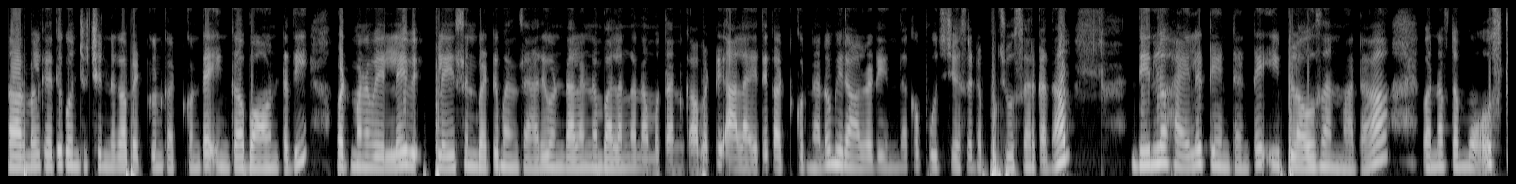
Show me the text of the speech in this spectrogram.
నార్మల్గా అయితే కొంచెం చిన్నగా పెట్టుకుని కట్టుకుంటే ఇంకా బాగుంటుంది. బట్ మనం వెళ్ళే ప్లేస్ని బట్టి మన శారీ ఉండాలని బలంగా నమ్ముతాను కాబట్టి అలా అయితే కట్టుకున్నాను. మీరు ఆల్రెడీ ఇందాక పూజ చేసేటప్పుడు చూసారు కదా? దీనిలో హైలైట్ ఏంటంటే ఈ బ్లౌజ్ అనమాట one of the most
